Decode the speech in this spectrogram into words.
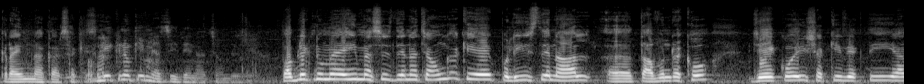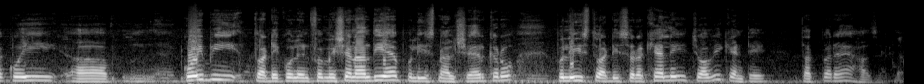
ਕ੍ਰਾਈਮ ਨਾ ਕਰ ਸਕੇ। ਪਬਲਿਕ ਨੂੰ ਕੀ ਮੈਸੇਜ ਦੇਣਾ ਚਾਹੁੰਦੇ ਹੋ? ਪਬਲਿਕ ਨੂੰ ਮੈਂ ਇਹੀ ਮੈਸੇਜ ਦੇਣਾ ਚਾਹੂੰਗਾ ਕਿ ਪੁਲਿਸ ਦੇ ਨਾਲ ਤਾਵਨ ਰੱਖੋ। ਜੇ ਕੋਈ ਸ਼ੱਕੀ ਵਿਅਕਤੀ ਜਾਂ ਕੋਈ ਕੋਈ ਵੀ ਤੁਹਾਡੇ ਕੋਲ ਇਨਫੋਰਮੇਸ਼ਨ ਆਂਦੀ ਹੈ ਪੁਲਿਸ ਨਾਲ ਸ਼ੇਅਰ ਕਰੋ। ਪੁਲਿਸ ਤੁਹਾਡੀ ਸੁਰੱਖਿਆ ਲਈ 24 ਘੰਟੇ ਤਤਪਰ ਹੈ ਹਾਜ਼ਰ ਹੈ।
